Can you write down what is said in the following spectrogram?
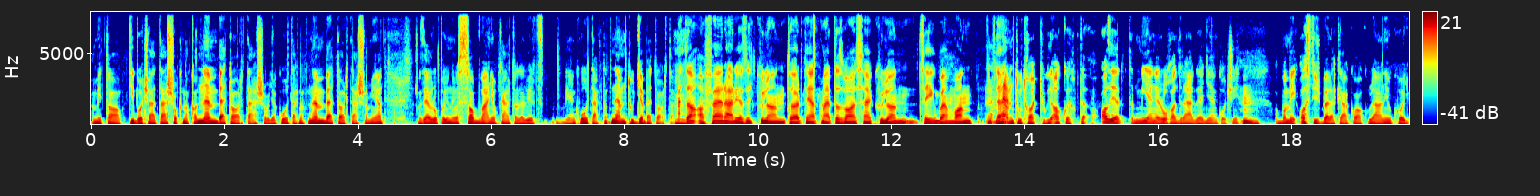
amit a kibocsátásoknak a nem betartása, vagy a kvótáknak nem betartása miatt az Európai Unió szabványok által elért ilyen kvótáknak nem tudja betartani. Hát a, a Ferrari az egy külön történet, mert az valószínűleg külön cégben van. De... Nem tudhatjuk, de akkor de azért, tehát milyen rohadrága egy ilyen kocsi, hmm. abban még azt is bele kell kalkulálniuk, hogy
